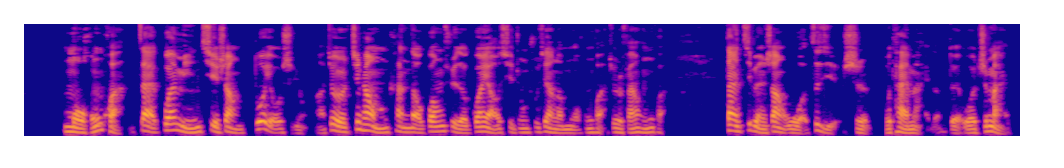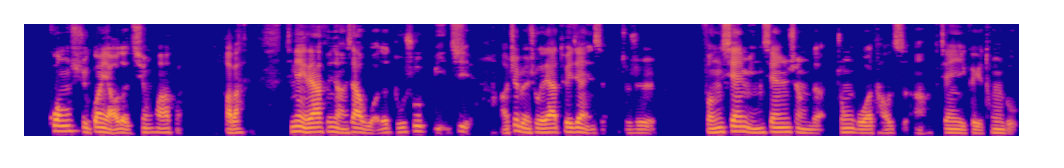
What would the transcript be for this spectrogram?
抹红款在官民器上多有使用啊，就是经常我们看到光绪的官窑器中出现了抹红款，就是矾红款，但基本上我自己是不太买的，对我只买光绪官窑的青花款，好吧。今天给大家分享一下我的读书笔记啊，这本书给大家推荐一下，就是冯先明先生的《中国陶瓷》啊，建议可以通读。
